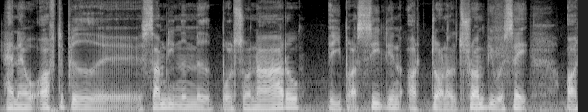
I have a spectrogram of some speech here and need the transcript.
han er jo ofte blevet øh, sammenlignet med Bolsonaro, i Brasilien og Donald Trump i USA. Og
